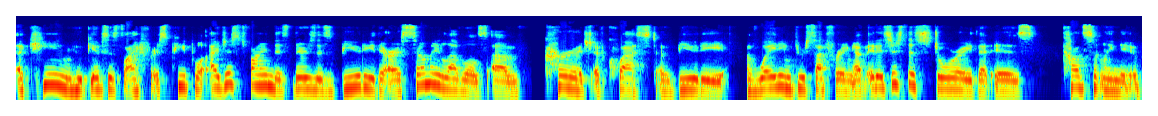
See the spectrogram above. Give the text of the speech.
a king who gives his life for his people. I just find this, there's this beauty. There are so many levels of courage, of quest, of beauty, of wading through suffering. Of it is just this story that is constantly new.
